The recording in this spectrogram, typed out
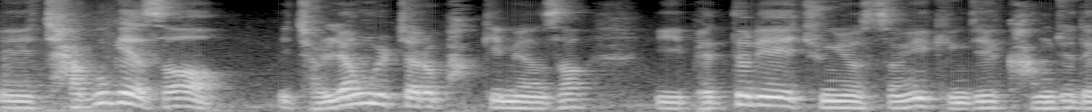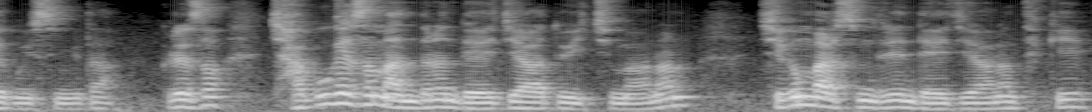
이 자국에서 이 전략물자로 바뀌면서 이 배터리의 중요성이 굉장히 강조되고 있습니다. 그래서 자국에서 만드는 내재화도 있지만은 지금 말씀드린 내재화는 특히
